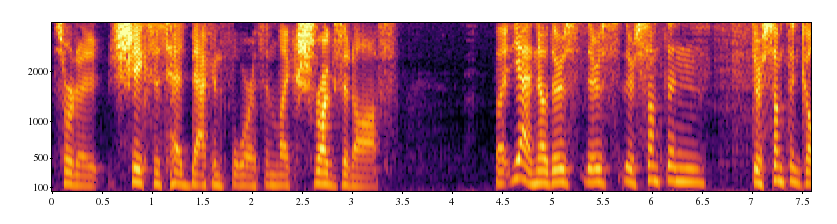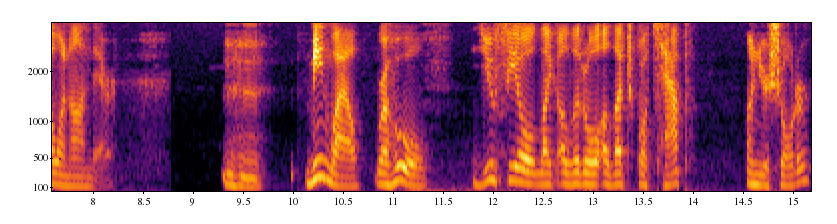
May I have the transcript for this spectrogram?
sort of shakes his head back and forth and like shrugs it off. But yeah, no, there's there's there's something there's something going on there. Mm-hmm. Meanwhile, Rahul you feel like a little electrical tap on your shoulder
